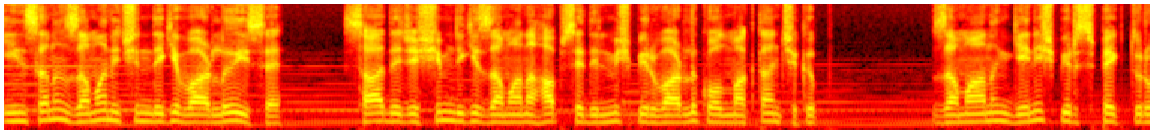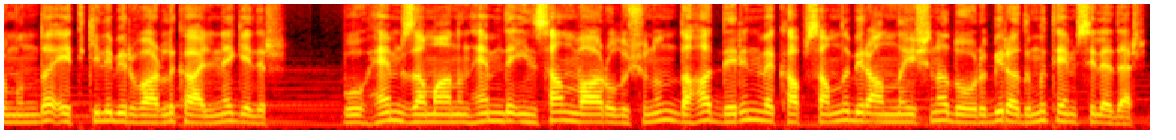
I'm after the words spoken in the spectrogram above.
İnsanın zaman içindeki varlığı ise sadece şimdiki zamana hapsedilmiş bir varlık olmaktan çıkıp zamanın geniş bir spektrumunda etkili bir varlık haline gelir. Bu hem zamanın hem de insan varoluşunun daha derin ve kapsamlı bir anlayışına doğru bir adımı temsil eder.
